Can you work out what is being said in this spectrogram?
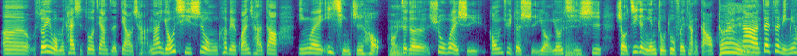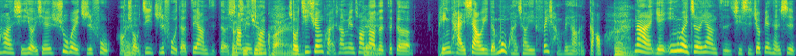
呃，所以我们开始做这样子的调查。那尤其是我们特别观察到，因为疫情之后，哦，这个数位使工具的使用，尤其是手机的粘着度非常高。对，那在这里面的话，其实有一些数位支付，哦，手机支付的这样子的上面创手机捐款，手机捐款上面创造的这个。平台效益的募款效益非常非常的高，对，那也因为这样子，其实就变成是，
